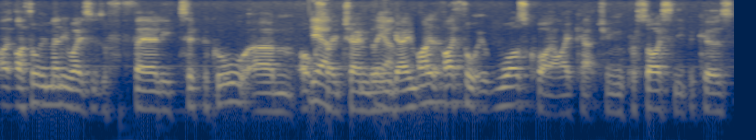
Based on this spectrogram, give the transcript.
I, I, thought in many ways it was a fairly typical um, Oxlade yeah. Chamberlain yeah. game. I, I thought it was quite eye catching, precisely because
